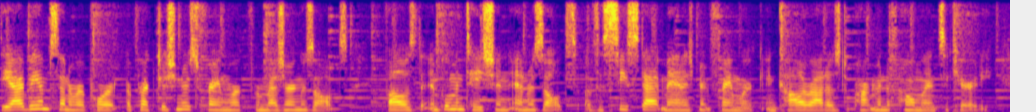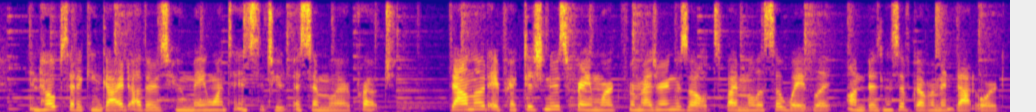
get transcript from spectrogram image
The IBM Center Report, a practitioner's framework for measuring results, follows the implementation and results of the CSTAT management framework in Colorado's Department of Homeland Security in hopes that it can guide others who may want to institute a similar approach. Download a practitioner's framework for measuring results by Melissa Wavelet on businessofgovernment.org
